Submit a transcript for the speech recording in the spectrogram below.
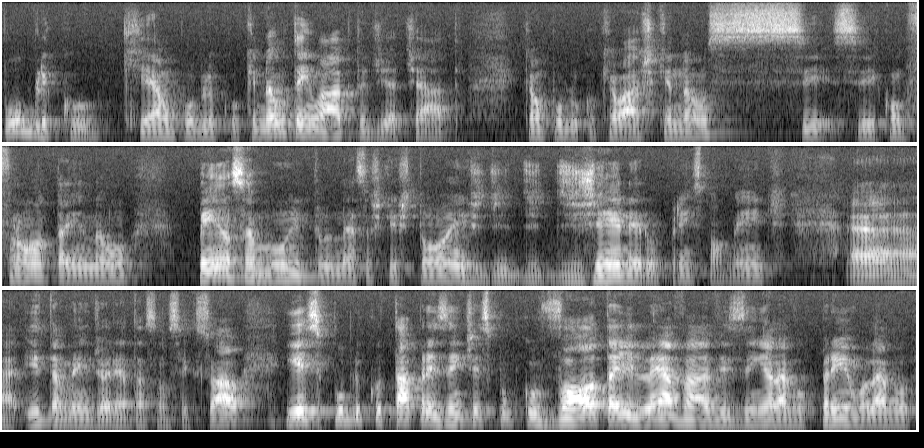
público que é um público que não tem o hábito de ir a teatro, que é um público que eu acho que não se, se confronta e não pensa muito nessas questões de, de, de gênero, principalmente, é, e também de orientação sexual. E esse público está presente, esse público volta e leva a vizinha, leva o primo, leva o,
